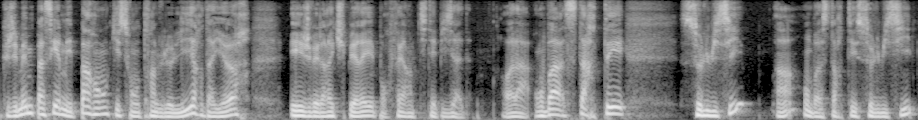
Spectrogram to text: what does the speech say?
que j'ai même passé à mes parents qui sont en train de le lire d'ailleurs, et je vais le récupérer pour faire un petit épisode. Voilà, on va starter celui-ci, hein, on va starter celui-ci,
